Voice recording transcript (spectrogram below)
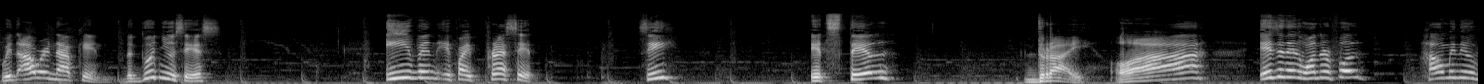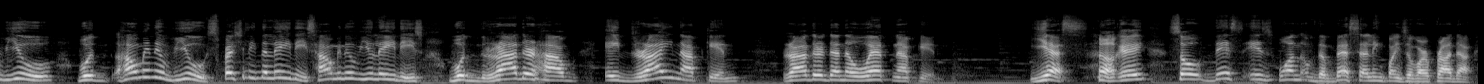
With our napkin, the good news is, even if I press it, see, it's still dry. Ah, isn't it wonderful? How many of you would, how many of you, especially the ladies, how many of you ladies would rather have a dry napkin rather than a wet napkin? Yes, okay? So this is one of the best selling points of our product.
